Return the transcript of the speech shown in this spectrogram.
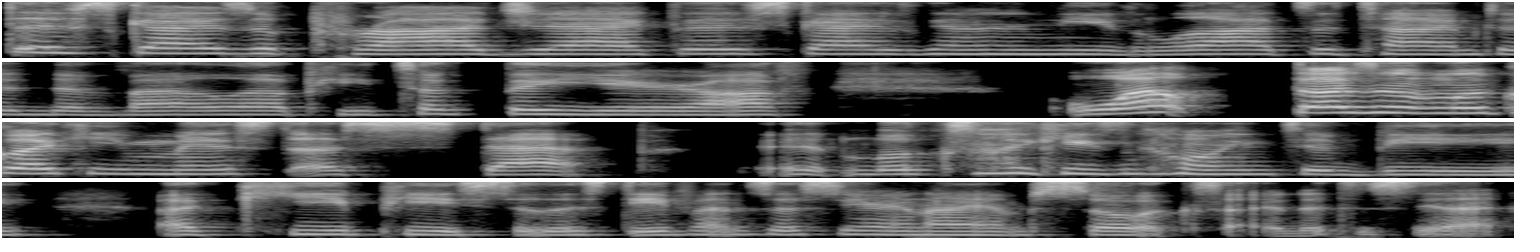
This guy's a project. This guy's going to need lots of time to develop. He took the year off. Well, doesn't look like he missed a step. It looks like he's going to be a key piece to this defense this year, and I am so excited to see that.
